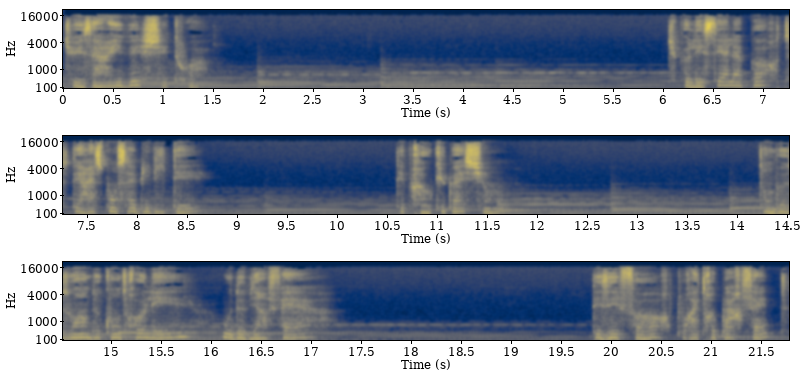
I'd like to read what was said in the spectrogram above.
Tu es arrivé chez toi. Tu peux laisser à la porte tes responsabilités, tes préoccupations, ton besoin de contrôler ou de bien faire des efforts pour être parfaite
